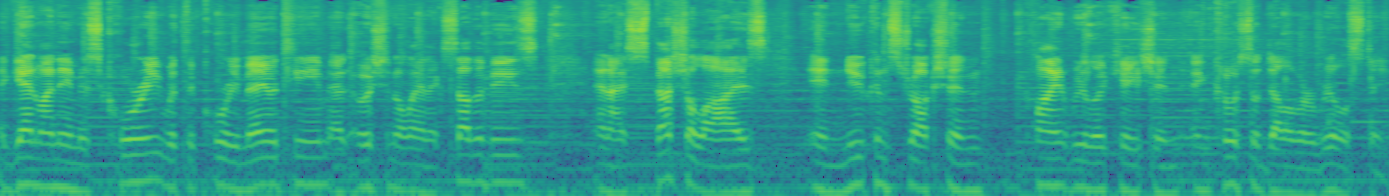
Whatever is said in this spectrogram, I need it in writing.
Again, my name is Cory with the Cory Mayo team at Ocean Atlantic Sotheby's, and I specialize in new construction, client relocation, and coastal Delaware real estate.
